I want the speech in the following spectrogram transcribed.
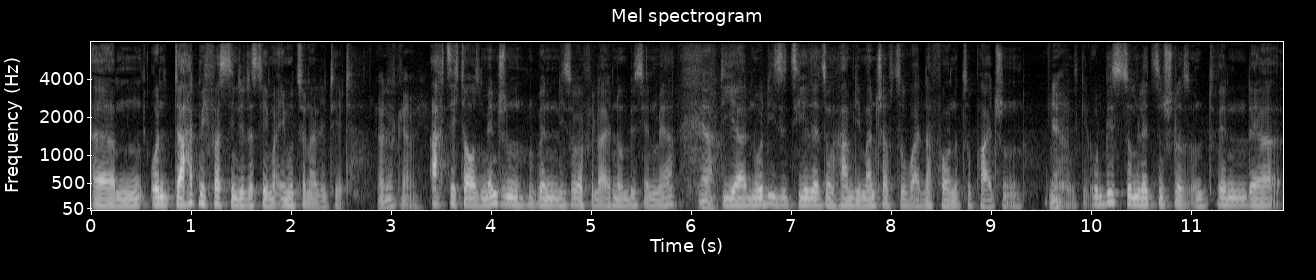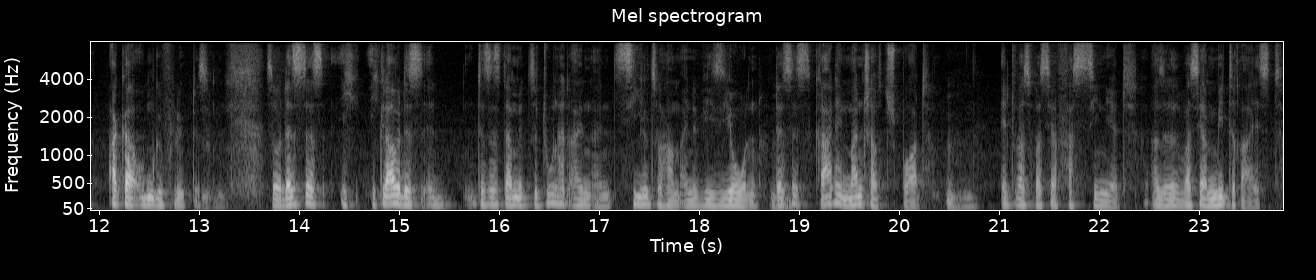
Ähm, und da hat mich fasziniert das Thema Emotionalität. Ja, das glaube ich. 80.000 Menschen, wenn nicht sogar vielleicht noch ein bisschen mehr, ja. die ja nur diese Zielsetzung haben, die Mannschaft so weit nach vorne zu peitschen. Ja. Und bis zum letzten Schluss. Und wenn der Acker umgepflügt ist. Mhm. So, das ist das, ich, ich glaube, dass, dass es damit zu tun hat, ein, ein Ziel zu haben, eine Vision. Mhm. Das ist gerade im Mannschaftssport mhm. etwas, was ja fasziniert, also was ja mitreißt.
